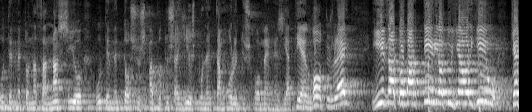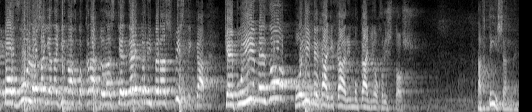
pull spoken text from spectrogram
ούτε με τον Αθανάσιο, ούτε με τόσους από τους Αγίους που είναι τα μόρι τους κομμένες. Γιατί εγώ τους λέει είδα το μαρτύριο του Γεωργίου και το βούλωσα για να γίνω αυτοκράτορας και δεν τον υπερασπίστηκα και που είμαι εδώ πολύ μεγάλη χάρη μου κάνει ο Χριστός. Αυτοί ήσανε.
